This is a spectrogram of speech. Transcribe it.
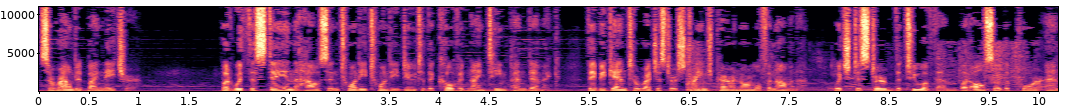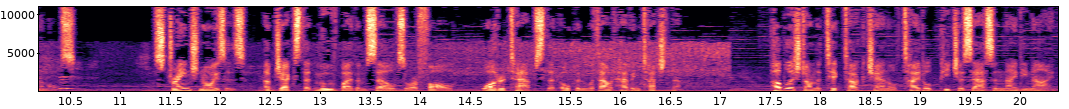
surrounded by nature. But with the stay in the house in 2020 due to the COVID-19 pandemic, they began to register strange paranormal phenomena, which disturbed the two of them but also the poor animals. Strange noises, objects that move by themselves or fall, water taps that open without having touched them. Published on the TikTok channel titled Peach Assassin 99,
